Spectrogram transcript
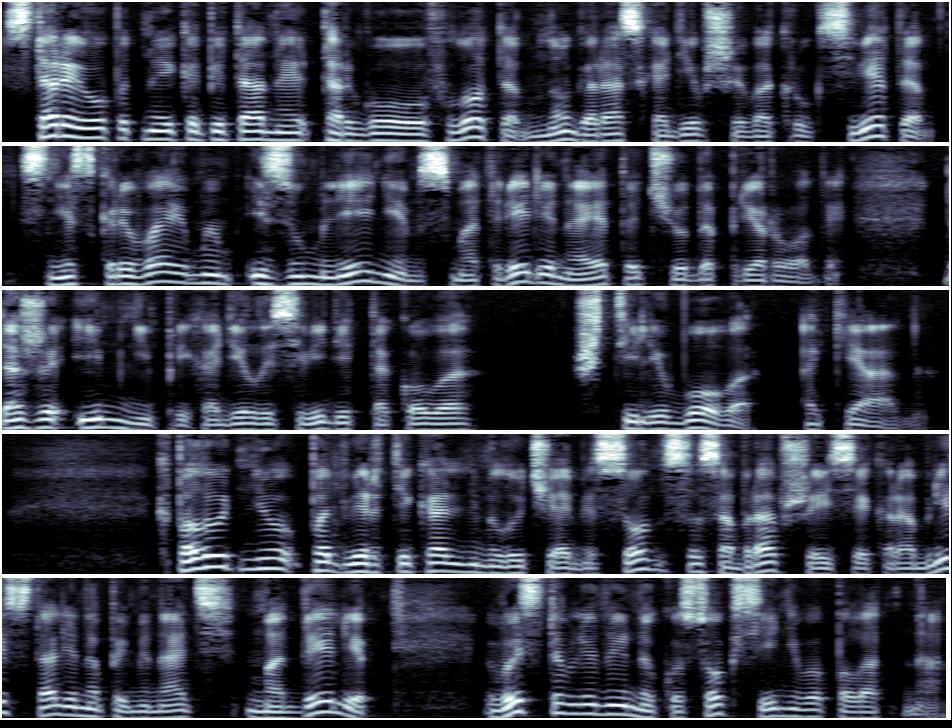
Старые опытные капитаны торгового флота, много раз ходившие вокруг света, с нескрываемым изумлением смотрели на это чудо природы. Даже им не приходилось видеть такого штилевого океана. К полудню под вертикальными лучами солнца собравшиеся корабли стали напоминать модели, выставленные на кусок синего полотна.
